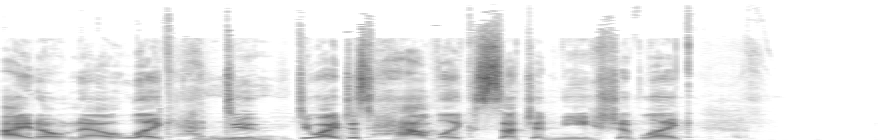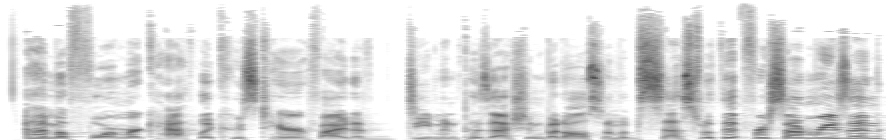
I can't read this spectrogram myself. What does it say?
I don't know. Like, do do I just have like such a niche of like I'm a former Catholic who's terrified of demon possession, but also I'm obsessed with it for some reason?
